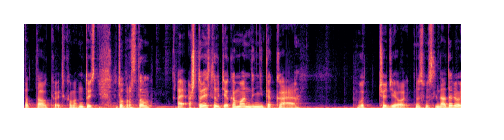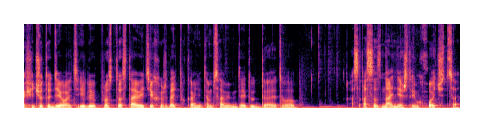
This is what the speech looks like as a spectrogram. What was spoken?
подталкивать команду. Ну, то есть, вопрос в том, а, а что если у тебя команда не такая? Вот что делать? Ну, в смысле, надо ли вообще что-то делать? Или просто оставить их и ждать, пока они там сами дойдут до этого осознание, что им хочется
